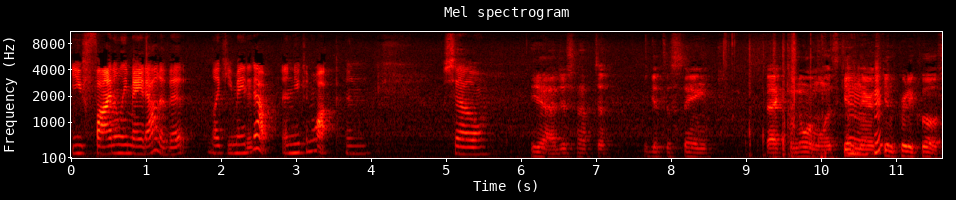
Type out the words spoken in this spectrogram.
you finally made out of it like you made it out and you can walk and so Yeah, I just have to get this thing back to normal. It's getting there. Mhm. It's getting pretty close.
